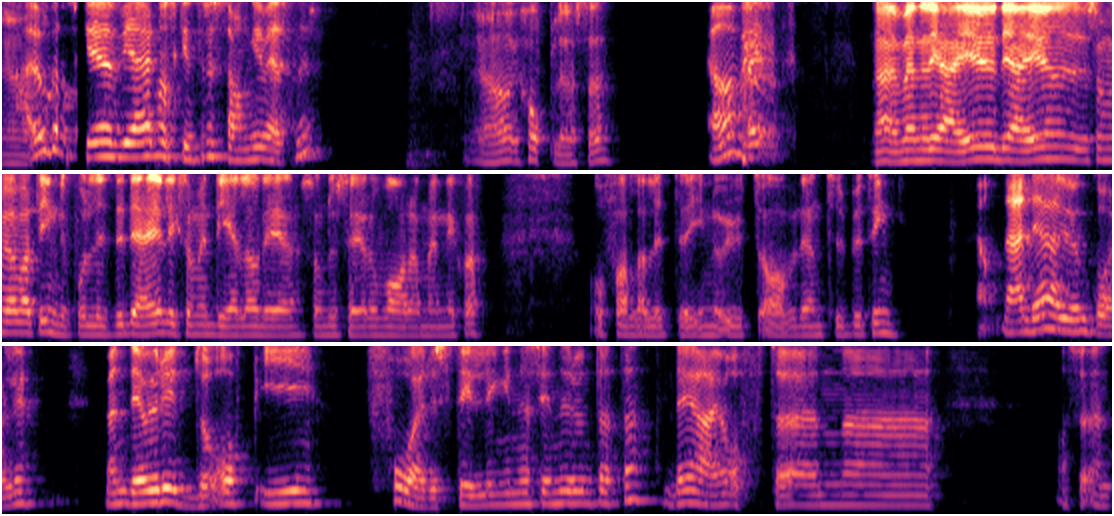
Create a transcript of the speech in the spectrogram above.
Ja. Er ganske, vi er ganske interessante vesener. Ja, hoppløse. Ja, men... Nei, men det er, jo, det er jo, som vi har vært inne på litt, det er jo liksom en del av det, som du sier, å være menneske. Å falle litt inn og ut av den type ting. Ja, nei, det er uunngåelig. Men det å rydde opp i forestillingene sine rundt dette, det er jo ofte en, uh, altså en,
